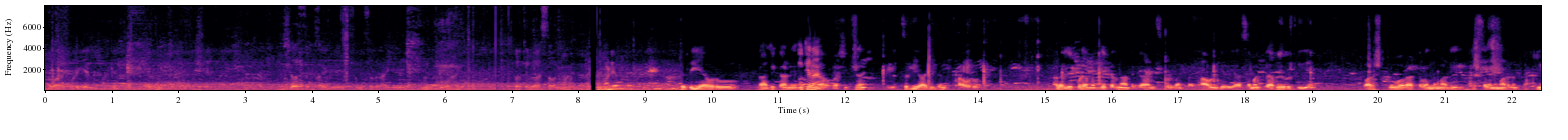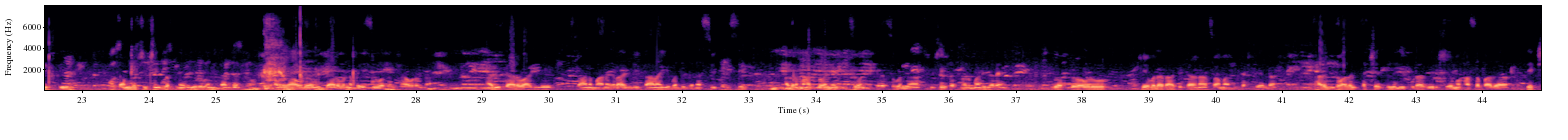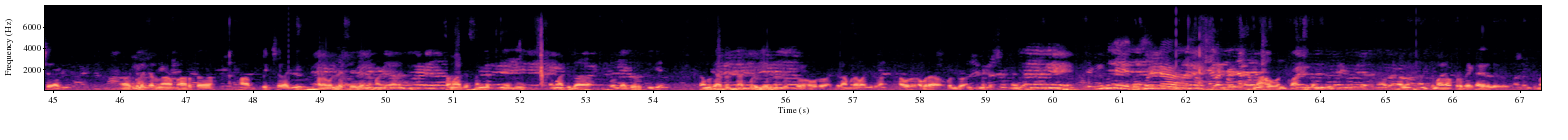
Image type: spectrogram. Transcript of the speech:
ಅದ್ಭುತವಾದ ಕೊಡುಗೆಯನ್ನು ಕೊಟ್ಟಿದ್ದಾರೆ. ಶಾಸಕರಾಗಿ ಸಂಸದರಾಗಿ ಮಂತ್ರಿಗಳಾಗಿ ಕೆಲಸವನ್ನು ಮಾಡಿದ್ದಾರೆ. ಜೊತೆಗೆ ಅವರು ರಾಜಕಾರಣಿ ಶಿಕ್ಷಣ ಸಚಿವ ಅವರು ಅದರಲ್ಲಿ ಕೂಡ ಮಧ್ಯ ಕರ್ನಾಟಕ ಅನಿಸಿಕೊಳ್ಳುವಂಥ ದಾವಣಗೆರೆಯ ಸಮಗ್ರ ಅಭಿವೃದ್ಧಿಗೆ ಬಹಳಷ್ಟು ಹೋರಾಟವನ್ನು ಮಾಡಿ ಕೆಲಸವನ್ನು ಮಾಡಿದಂಥ ಕೀರ್ತಿ ನಮ್ಮ ಶಿಕ್ಷಣರತ್ನವರಿಗೆ ಇರುವಂಥದ್ದು ಅವರು ಯಾವುದೇ ಅಧಿಕಾರವನ್ನು ಬಯಸಿರುವಂತಹ ಅವರಲ್ಲ. ಅಧಿಕಾರವಾಗಲಿ, ಸ್ಥಾನಮಾನಗಳಾಗಲಿ, ತಾನಾಗಿ ಬಂದಿದ್ದನ್ನು ಸ್ವೀಕರಿಸಿ, ಅದರ ಮಹತ್ವವನ್ನು ಹೆಚ್ಚಿಸುವಂಥ ಕೆಲಸವನ್ನು ಶಿಕ್ಷಣ ತಜ್ಞರು ಮಾಡಿದ್ದಾರೆ. ಇವತ್ತು ಅವರು ಕೇವಲ ರಾಜಕಾರಣ, ಸಾಮಾಜಿಕ ಅಷ್ಟೇ ಅಲ್ಲ ಧಾರ್ಮಿಕವಾದಂಥ ಕ್ಷೇತ್ರದಲ್ಲಿ ಕೂಡ ವೀರಶೈವ ಮಹಾಸಭಾದ ಅಧ್ಯಕ್ಷರಾಗಿ ಕರ್ನಾ ಭಾರತ ಅಧ್ಯಕ್ಷರಾಗಿ ಬಹಳ ಒಳ್ಳೆಯ ಸೇವೆಯನ್ನು ಮಾಡಿದ್ದಾರೆ. ಸಮಾಜ ಸಂಘಟನೆಯಲ್ಲಿ, ಸಮಾಜದ ಒಂದು ಅಭಿವೃದ್ಧಿಗೆ ತಮ್ಮದೇ ಆದಂತಹ ಕೊಡುಗೆಯನ್ನು ಕೊಟ್ಟು ಅವರು ಅಜರಾಮರವಾಗಿರುವಂತಹ ಅವರು ಅವರ ಒಂದು ಅಂತಿಮ ದರ್ಶನ ನಾವು ಒಂದು ಬಾಕ್ಸ್ ತಂದಿದ್ದು ಅವ್ರ ಅಂತಿಮ ನಾವು ಕೊಡಬೇಕಾಗಿರೋದು ಅದು ಅಂತಿಮ.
